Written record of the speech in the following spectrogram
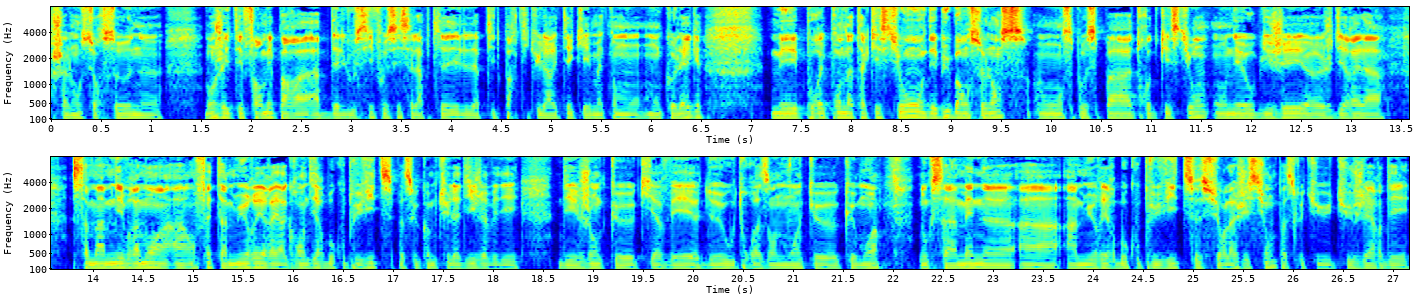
Chalon-sur-Saône. Bon, j'ai été formé par euh, Abdel Loussif aussi, c'est la, la petite particularité qui est maintenant mon, collègue. Mais pour répondre à ta question, au début, bah, on se lance, on se pose pas trop de questions, on est obligé, euh, je dirais là, ça m'a amené vraiment à, à, en fait à mûrir et à grandir beaucoup plus vite parce que comme tu l'as dit, j'avais des des gens que qui avaient deux ou trois ans de moins que que moi, donc ça amène euh, à, à mûrir beaucoup plus vite sur la gestion parce que tu tu gères des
